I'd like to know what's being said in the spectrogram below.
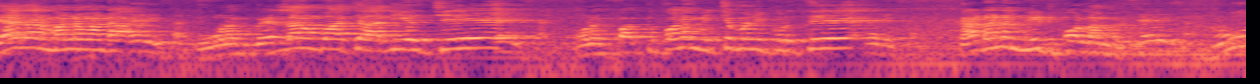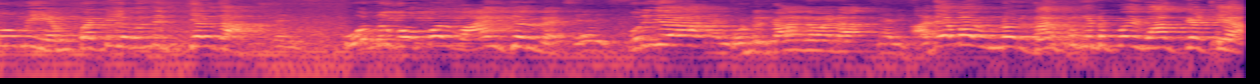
சேதாரம் பண்ண வேண்டாம். உனக்கு வெள்ளம் பார்த்து அதிகரிச்சு உனக்கு பத்து பணம் மிச்சம் பண்ணி கொடுத்து கடனை மீட்டு போடலாம் பூமி என் பட்டியல வந்து விற்கிறதா. ஒண்ணுக்கு ஒன்பது வாங்கி தருவேன். புரிஞ்சுதா? ஒண்ணு கலங்க வேண்டாம். அதே மாதிரி இன்னொரு கருப்பு கிட்ட போய் வாக்கு கேட்டியா?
